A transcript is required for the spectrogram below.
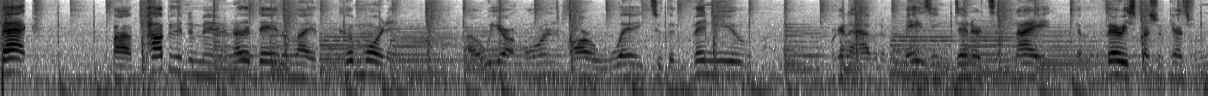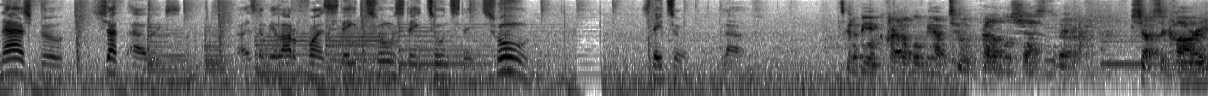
Back by popular demand, another day in the life. Good morning. Uh, we are on our way to the venue. We're gonna have an amazing dinner tonight. We have a very special guest from Nashville, Chef Alex. Uh, it's gonna be a lot of fun. Stay tuned, stay tuned, stay tuned. Stay tuned. Love. It's to be incredible. We have two incredible chefs today Chef Sakari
